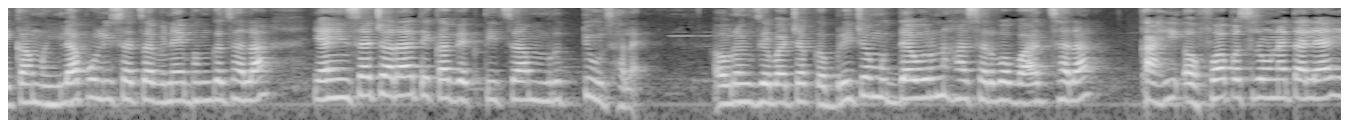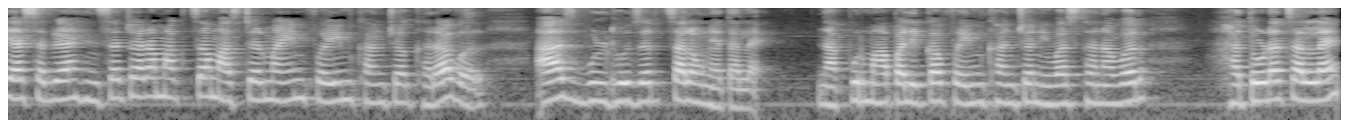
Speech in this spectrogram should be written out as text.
एका महिला पोलिसाचा विनयभंग झाला. या हिंसाचारात एका व्यक्तीचा मृत्यू झालाय. औरंगजेबाच्या कबरीच्या मुद्द्यावरून हा सर्व वाद झाला. काही अफवा पसरवण्यात आल्या. या सगळ्या हिंसाचारामागचा मास्टर माइंड फईम खानच्या घरावर आज बुलढोजर चालवण्यात आलाय. नागपूर महापालिका फईम खानच्या निवासस्थानावर हातोडा चाललाय.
